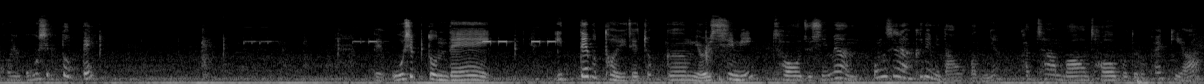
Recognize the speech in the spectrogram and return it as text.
거의 50도대? 네, 50도인데 이때부터 이제 조금 열심히 저어주시면 뽕실한 크림이 나오거든요. 같이 한번 저어보도록 할게요.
